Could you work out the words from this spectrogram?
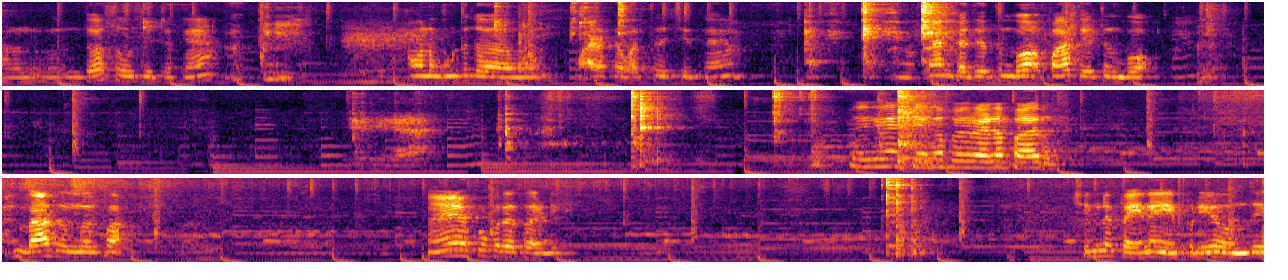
அவனுக்கு தோசை ஊற்றிட்டுருக்கேன் அவனுக்கு மட்டும் வாழைக்காய் வறுத்து வச்சுருக்கேன். ஃபேன் கற்று எடுத்துன்னு போ பார்த்து எடுத்துன்னு போ எங்கே போயிடுறேன் பாரு. பாத்ரூம் இருப்பான். ஆ கூப்பிட்ற பாடி? சின்ன பையனை எப்படியோ வந்து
